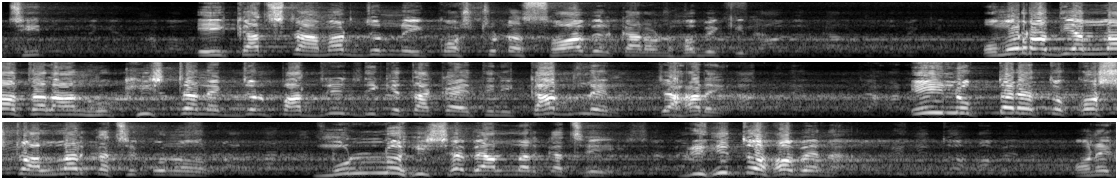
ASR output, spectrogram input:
উচিত, এই কাজটা আমার জন্য এই কষ্টটা সওয়াবের কারণ হবে কিনা। ওমর রাদি আল্লাহ তালা আনহু খ্রিস্টান একজন পাদ্রির দিকে তাকায়, তিনি কাঁদলেন যাহারে এই লোকটার এত কষ্ট আল্লাহর কাছে কোনো মূল্য হিসাবে আল্লাহর কাছে গৃহীত হবে না। অনেক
